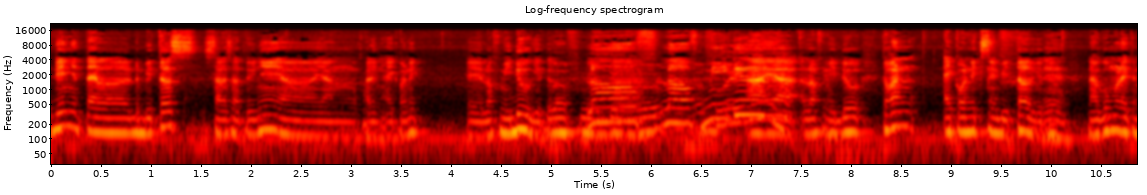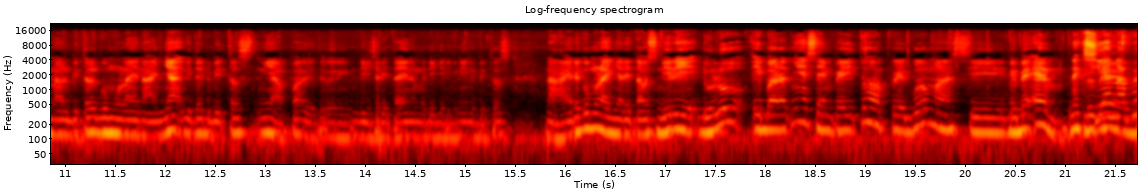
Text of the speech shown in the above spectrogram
dia nyetel The Beatles salah satunya eh, yang paling ikonik eh, Love Me Do gitu. Love love Do. love me do Ah ya Love Me Do itu kan ikoniknya Beatles gitu. Iya. Nah gue mulai kenal Beatles, gue mulai nanya gitu The Beatles ini apa gitu, ini diceritain sama dia gini-gini The Beatles. Nah akhirnya gue mulai nyari tahu sendiri. Dulu ibaratnya SMP itu HP gue masih BBM. Nexian apa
